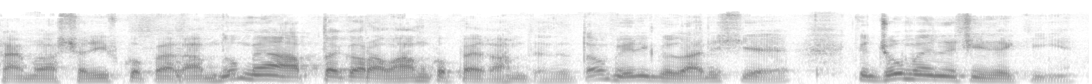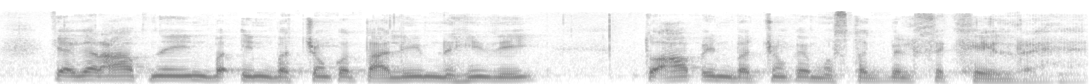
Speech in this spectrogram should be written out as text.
शहबाज शरीफ को पैगाम दूँ मैं आप तक और आवाम को पैगाम दे देता हूँ मेरी गुजारिश ये है कि जो मैंने चीज़ें की हैं कि अगर आपने इन इन बच्चों को तालीम नहीं दी तो आप इन बच्चों के मुस्तबिल से खेल रहे हैं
